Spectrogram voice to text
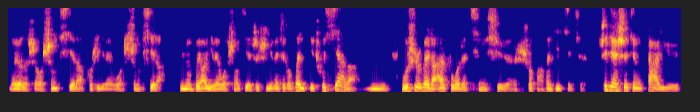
我有的时候生气了，不是因为我生气了。你们不要以为我生气，只是因为这个问题出现了。你不是为了安抚我的情绪，而是说把问题解决。这件事情大于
